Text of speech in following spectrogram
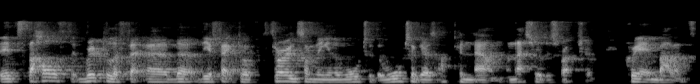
It's the whole ripple effect, uh, the, the effect of throwing something in the water. The water goes up and down, and that's your disruption creating balance.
